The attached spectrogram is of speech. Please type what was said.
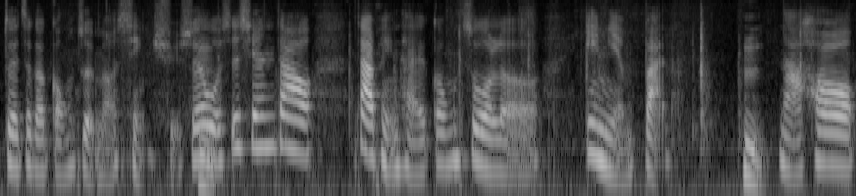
对这个工作有没有兴趣，所以我是先到大平台工作了一年半，嗯，然后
